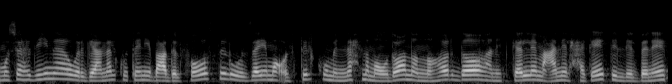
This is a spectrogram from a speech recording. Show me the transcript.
مشاهدينا ورجعنا لكم تاني بعد الفاصل. وزي ما قلت لكم إن إحنا موضوعنا النهارده هنتكلم عن الحاجات اللي البنات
